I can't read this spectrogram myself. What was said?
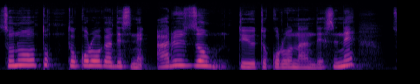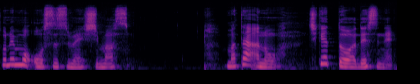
そのところがですねアルゾーンというところなんですね。それもおすすめします。またあのチケットはですね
